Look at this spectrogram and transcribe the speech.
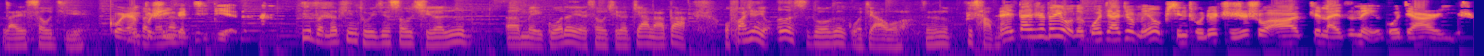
来收集。果然不是一个级别的。日本的拼图已经收齐了，日呃美国的也收齐了，加拿大我发现有二十多个国家哦，真是不差不。哎，但是他有的国家就没有拼图，就只是说啊，这来自哪个国家而已，是。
